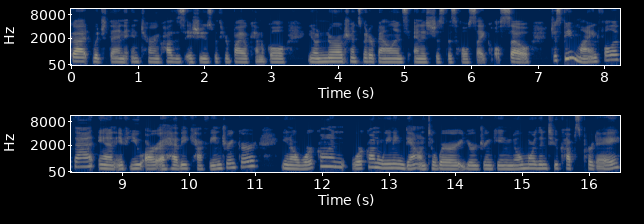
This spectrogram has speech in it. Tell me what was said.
gut, which then in turn causes issues with your biochemical, you know, neurotransmitter balance. And it's just this whole cycle. So just be mindful of that. And if you are a heavy caffeine drinker, you know, work on work on weaning down to where you're drinking no more than two cups per day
